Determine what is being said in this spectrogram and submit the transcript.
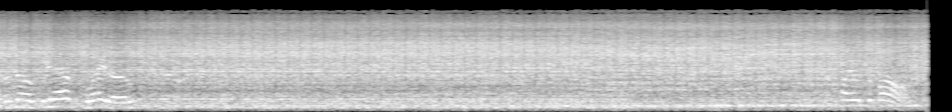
I don't know if we have Play-Doh. Play with the ball.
